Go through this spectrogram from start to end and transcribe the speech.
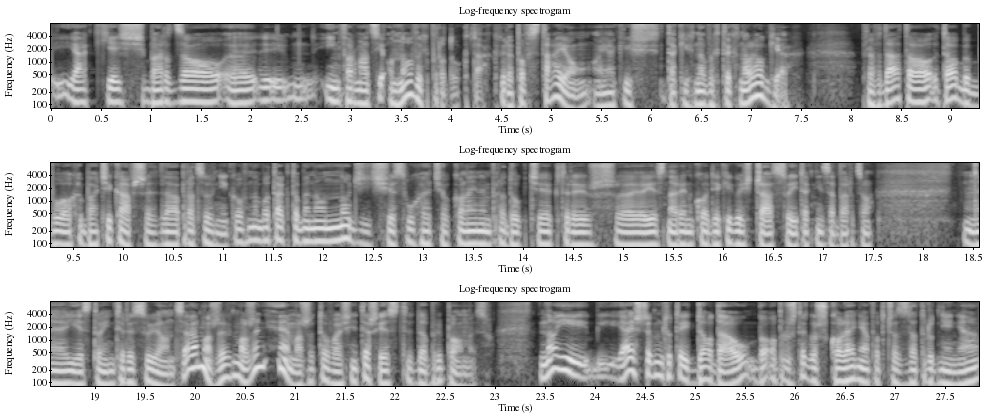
jakieś bardzo e, informacje o nowych produktach, które powstają, o jakichś takich nowych technologiach prawda? To, to by było chyba ciekawsze dla pracowników, no bo tak to będą nudzić się słuchać o kolejnym produkcie, który już e, jest na rynku od jakiegoś czasu i tak nie za bardzo jest to interesujące, a może, może nie, może to właśnie też jest dobry pomysł. No i ja jeszcze bym tutaj dodał, bo oprócz tego szkolenia podczas zatrudnienia,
